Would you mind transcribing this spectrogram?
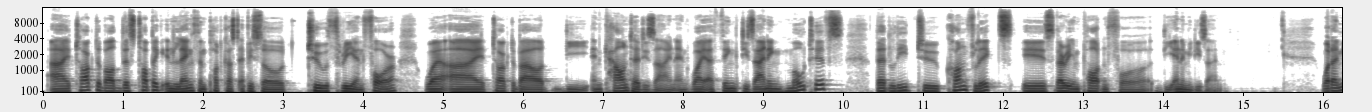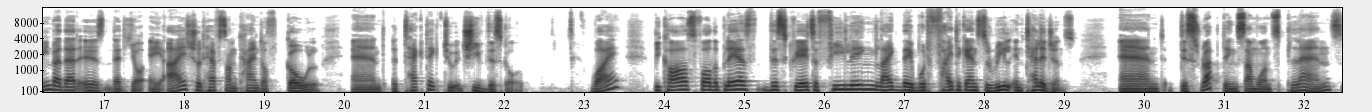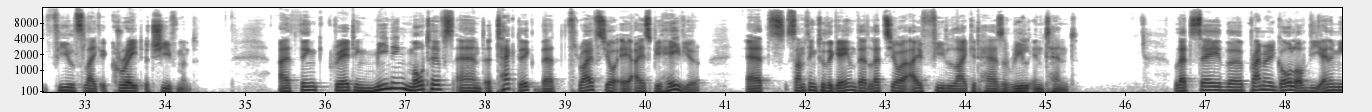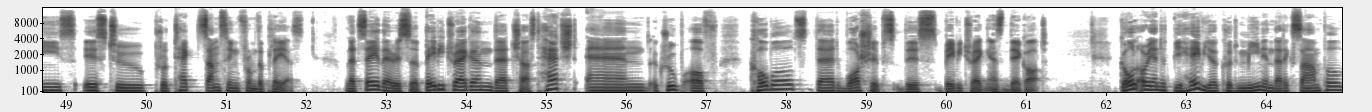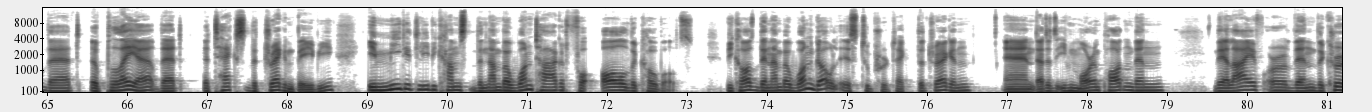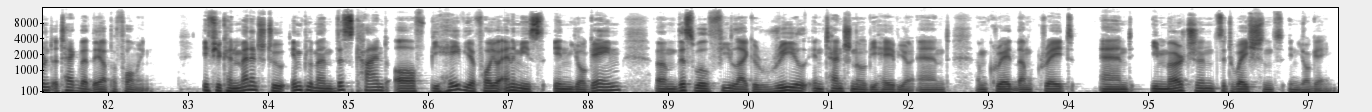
I talked about this topic in length in podcast episode 2, 3, and 4, where I talked about the encounter design and why I think designing motives that lead to conflicts is very important for the enemy design. What I mean by that is that your AI should have some kind of goal and a tactic to achieve this goal. Why? Because for the players, this creates a feeling like they would fight against a real intelligence. And disrupting someone's plans feels like a great achievement. I think creating meaning, motives, and a tactic that thrives your AI's behavior adds something to the game that lets your AI feel like it has a real intent. Let's say the primary goal of the enemies is to protect something from the players. Let's say there is a baby dragon that just hatched and a group of kobolds that worships this baby dragon as their god. Goal oriented behavior could mean, in that example, that a player that attacks the dragon baby immediately becomes the number one target for all the kobolds. Because their number one goal is to protect the dragon, and that is even more important than their life or than the current attack that they are performing if you can manage to implement this kind of behavior for your enemies in your game, um, this will feel like a real intentional behavior and um, create them great and emergent situations in your game.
